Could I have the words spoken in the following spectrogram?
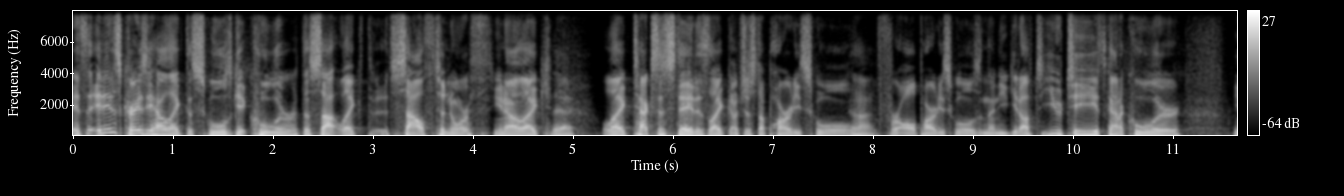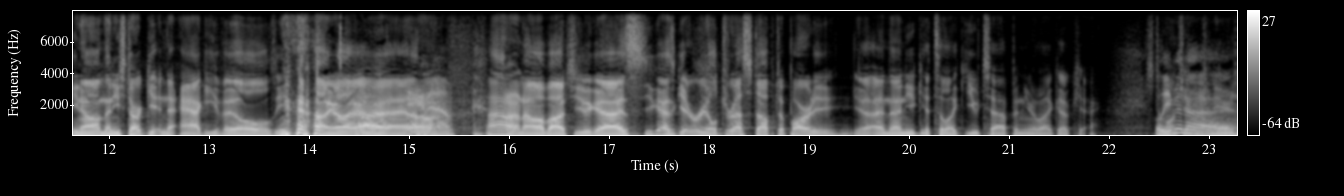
It's it is crazy how like the schools get cooler, the south like south to north. You know, like Yeah. like Texas State is like a, just a party school Uh-huh. for all party schools, and then you get up to UT, it's kind of cooler, you know, and then you start getting to Aggieville, you know, you're like, all right, I don't, I don't know about you guys, you guys get real dressed up to party, yeah, and then you get to like UTEP, and you're like, okay, a Well, even, uh.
